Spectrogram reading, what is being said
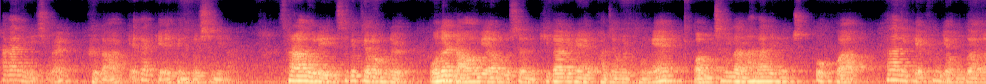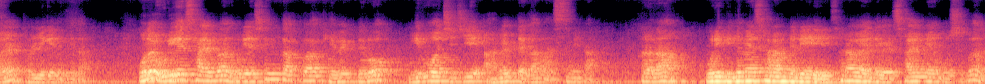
하나님이심을 그가 깨닫게 된 것입니다. 사랑하는 우리 새벽 여러분들, 오늘 나오미와 룻은 기다림의 과정을 통해 엄청난 하나님의 축복과 하나님께 큰 영광을 돌리게 됩니다. 오늘 우리의 삶은 우리의 생각과 계획대로 이루어지지 않을 때가 많습니다. 그러나 우리 믿음의 사람들이 살아가야 될 삶의 모습은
